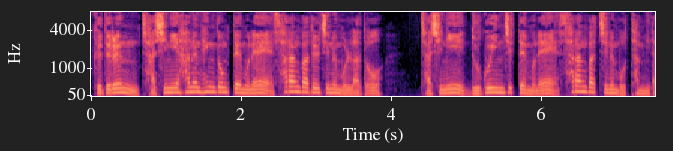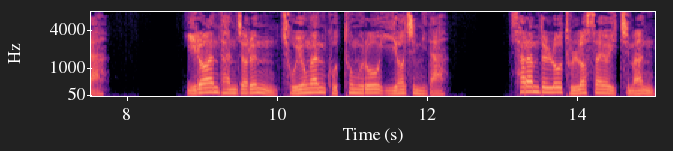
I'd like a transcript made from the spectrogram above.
그들은 자신이 하는 행동 때문에 사랑받을지는 몰라도 자신이 누구인지 때문에 사랑받지는 못합니다. 이러한 단절은 조용한 고통으로 이어집니다. 사람들로 둘러싸여 있지만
